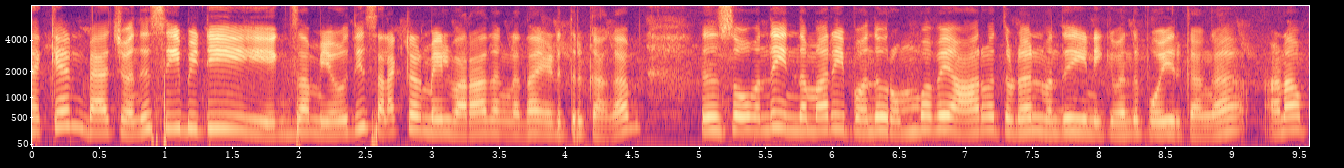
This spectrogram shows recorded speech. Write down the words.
செகண்ட் பேட்ச் வந்து சிபிடி எக்ஸாம் எழுதி செலக்டர் மெயில் வராதவங்கள தான் எடுத்திருக்காங்க. ஸோ வந்து இந்த மாதிரி இப்போ வந்து ரொம்பவே ஆர்வத்துடன் வந்து இன்றைக்கி வந்து போயிருக்காங்க. ஆனால்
